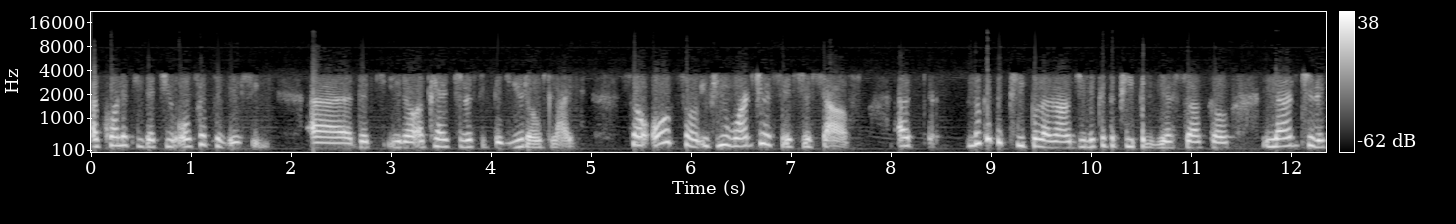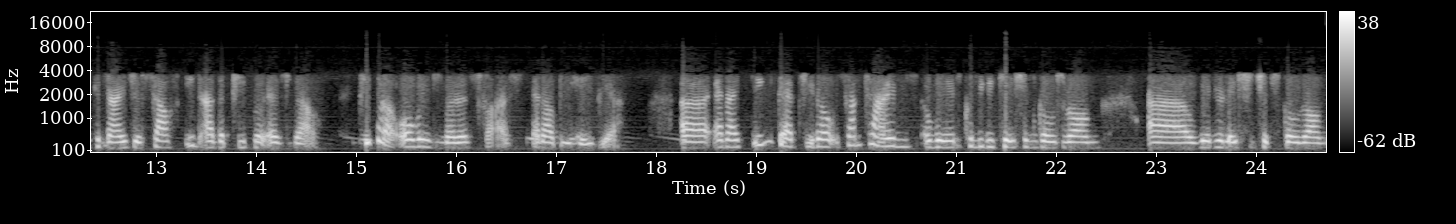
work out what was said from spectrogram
a quality that you also possessing, uh, that you know, a characteristic that you don't like. So also, if you want to assess yourself, uh, look at the people around you, look at the people in your circle, learn to recognize yourself in other people as well. People are always mirrors for us and our behavior. Uh, and I think that, you know, sometimes when communication goes wrong, uh, when relationships go wrong,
